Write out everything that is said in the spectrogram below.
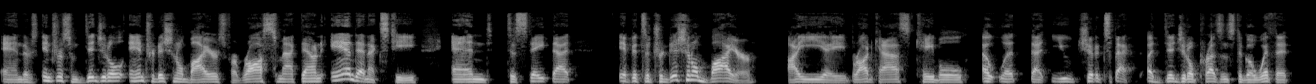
And there's interest from digital and traditional buyers for Raw, SmackDown, and NXT. And to state that if it's a traditional buyer, i.e. a broadcast cable outlet that you should expect a digital presence to go with it.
